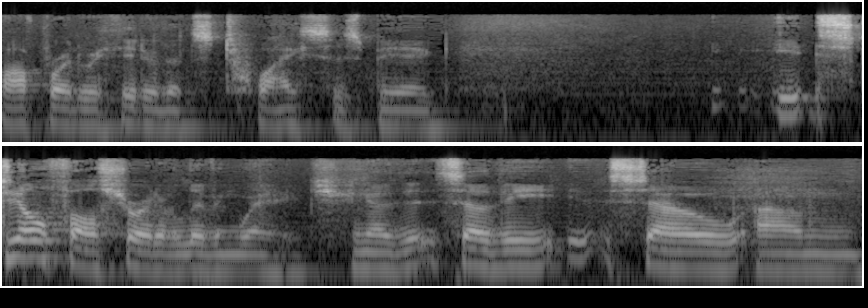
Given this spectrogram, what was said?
off-Broadway theater that's twice as big, it still falls short of a living wage. You know, the, so the so. Um,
